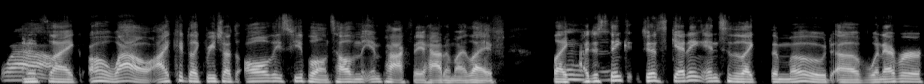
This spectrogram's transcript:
Wow And it's like, oh wow, I could like reach out to all these people and tell them the impact they had in my life. Like I just Mhm. think just getting into the like the mode of whenever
